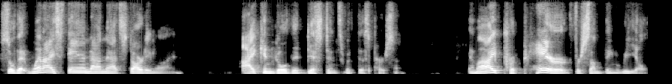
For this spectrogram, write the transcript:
so that when I stand on that starting line, I can go the distance with this person? Am I prepared for something real?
